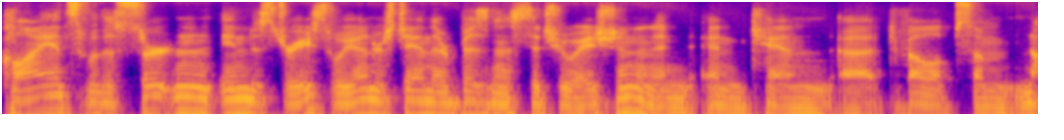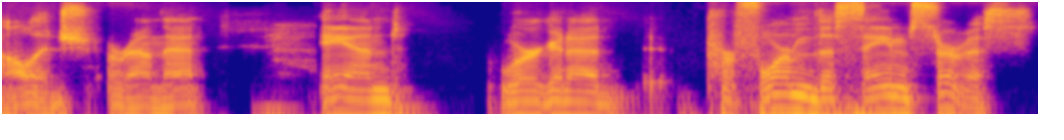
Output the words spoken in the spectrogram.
clients with a certain industry, so we understand their business situation and and can uh, develop some knowledge around that, and we're going to perform the same service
